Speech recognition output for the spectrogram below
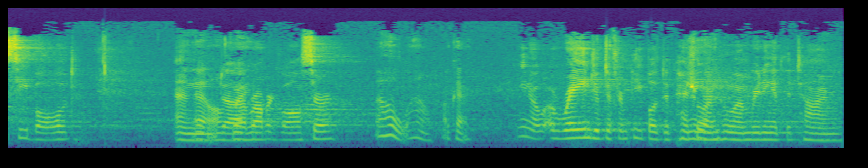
Sebald, and Oh, uh. Robert Walser. Oh wow, okay. You know, a range of different people depending Sure. on who I'm reading at the time.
